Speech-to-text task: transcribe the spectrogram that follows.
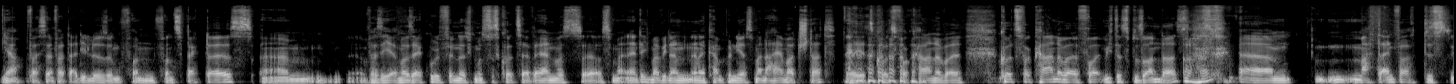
ja, was einfach da die Lösung von, von Spectre ist. Ähm, was ich immer sehr cool finde, ich muss das kurz erwähnen, was äh, aus meiner, endlich mal wieder in einer Company aus meiner Heimatstadt, äh, jetzt kurz vor Karneval. kurz vor Karneval freut mich das besonders. Ähm, macht einfach das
